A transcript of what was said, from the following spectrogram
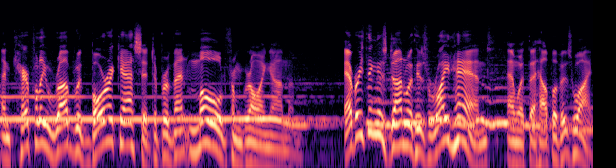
and carefully rubbed with boric acid to prevent mold from growing on them. Everything is done with his right hand and with the help of his wife.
